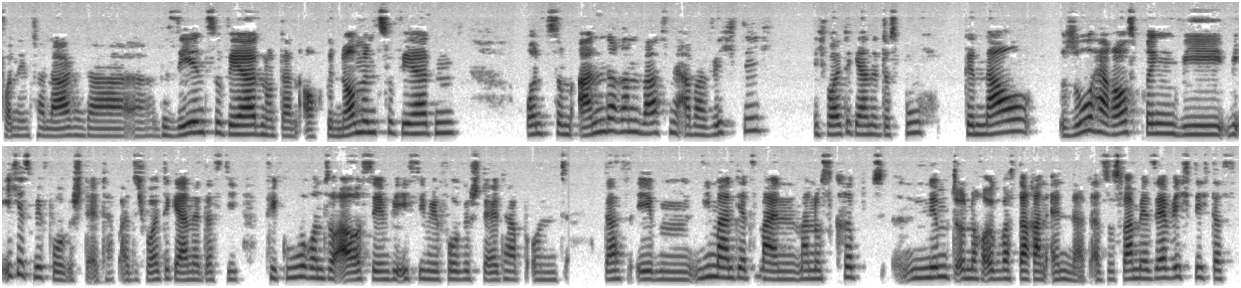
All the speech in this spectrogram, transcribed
von den Verlagen da äh, gesehen zu werden und dann auch genommen zu werden. Und zum anderen war es mir aber wichtig, ich wollte gerne das Buch genau so herausbringen, wie, wie ich es mir vorgestellt habe. Also ich wollte gerne, dass die Figuren so aussehen, wie ich sie mir vorgestellt habe und dass eben niemand jetzt mein Manuskript nimmt und noch irgendwas daran ändert. Also es war mir sehr wichtig, dass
